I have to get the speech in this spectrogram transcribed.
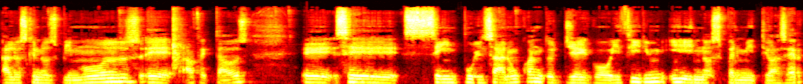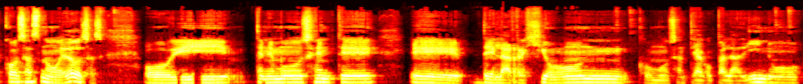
a los que nos vimos eh, afectados, se, se, impulsaron cuando llegó Ethereum y nos permitió hacer cosas novedosas. Hoy tenemos gente eh, de la región como Santiago Paladino,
